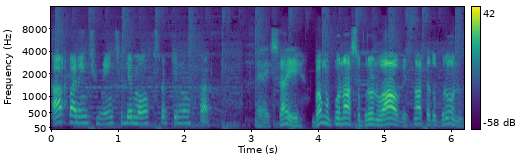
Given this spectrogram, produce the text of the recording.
aparentemente demonstra que não está. É isso aí. Vamos pro nosso Bruno Alves, nota do Bruno.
